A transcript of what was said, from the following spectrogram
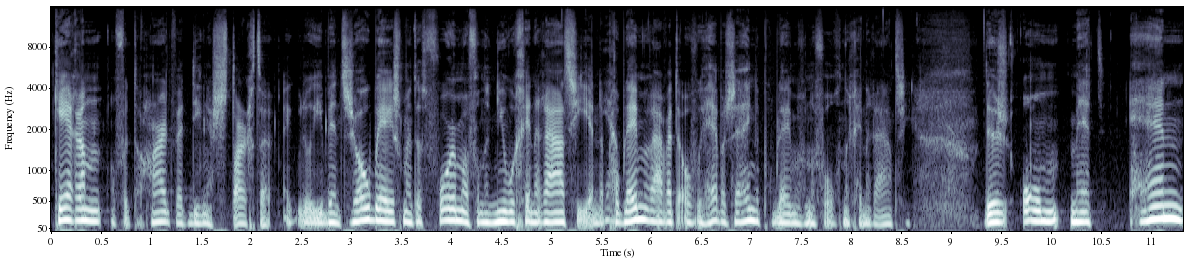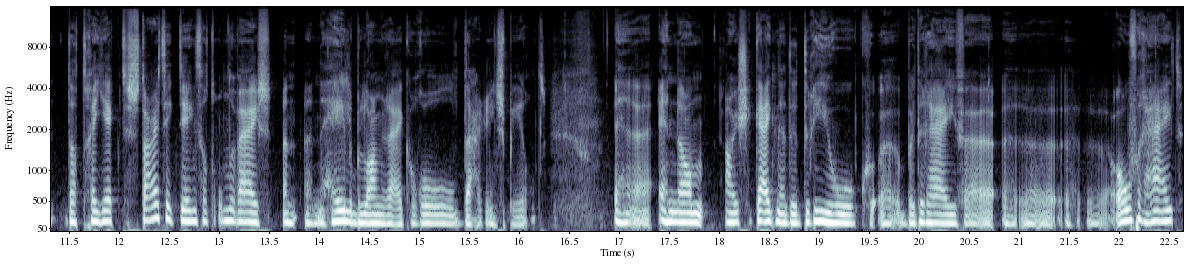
kern of het hart waar dingen starten. Ik bedoel, je bent zo bezig met het vormen van de nieuwe generatie. En de problemen waar we het over hebben, zijn de problemen van de volgende generatie. Dus om met hen dat traject te starten, ik denk dat onderwijs een, een hele belangrijke rol daarin speelt. Uh, en dan als je kijkt naar de driehoek uh, bedrijven, uh, overheid,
